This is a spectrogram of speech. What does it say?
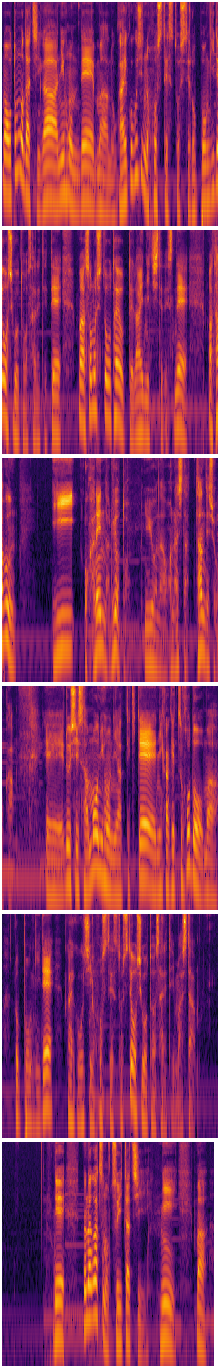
まあ、お友達が日本で、まあ、あの外国人のホステスとして六本木でお仕事をされてて、まあ、その人を頼って来日してですね、まあ、多分いいお金になるよというようなお話だったんでしょうか。えールーシーさんも日本にやってきて2ヶ月ほど、まあ、六本木で外国人ホステスとしてお仕事をされていました。で7月の1日に、まあ、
